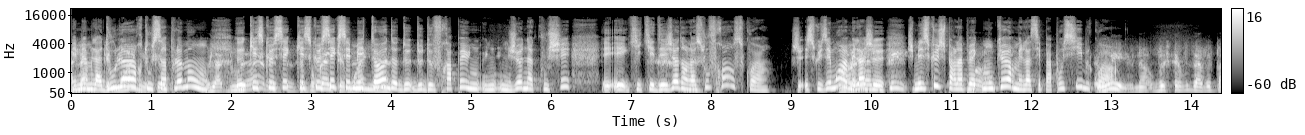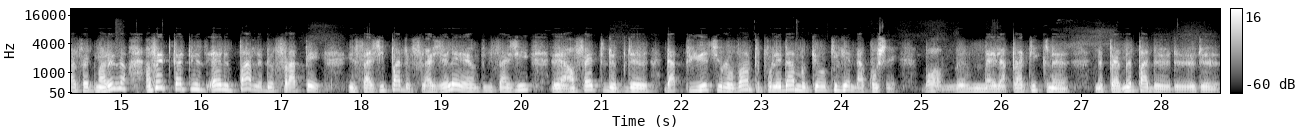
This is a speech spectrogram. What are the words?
Et même la douleur, tout simplement. Euh, qu'est-ce que c'est Qu'est-ce que c'est que ces méthodes de, de, frapper une, une, jeune accouchée et, et qui, qui, est déjà dans la souffrance, quoi? Excusez-moi, mais là, je, je m'excuse, je parle un peu avec mon cœur, mais là, c'est pas possible, quoi. Oui, non, vous, avez parfaitement raison. En fait, quand elle parle de frapper, il ne s'agit pas de flageller, hein. il s'agit euh, en fait d'appuyer sur le ventre pour les dames qui, qui viennent d'accoucher. Bon, mais la pratique ne, ne permet pas de, de, de,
